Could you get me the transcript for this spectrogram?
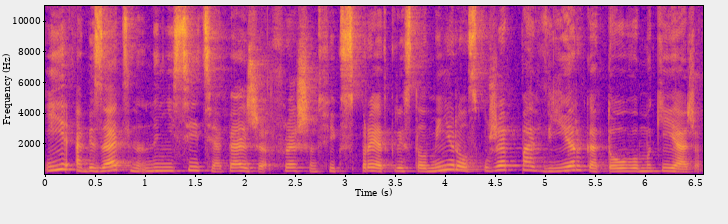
И обязательно нанесите, опять же, Fresh and Fix Spray от Crystal Minerals уже поверх готового макияжа.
